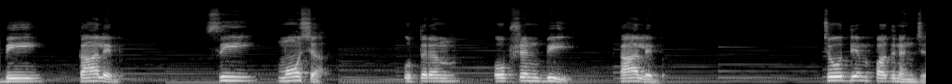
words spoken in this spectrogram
B Caleb. C മോശ. ഉത്തരം ഓപ്ഷൻ ബി കാലിബ്. ചോദ്യം പതിനഞ്ച്.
